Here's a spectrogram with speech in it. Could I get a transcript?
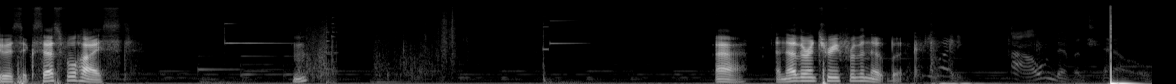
To a successful heist. Hmm? Ah, another entry for the notebook. I'll never tell.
